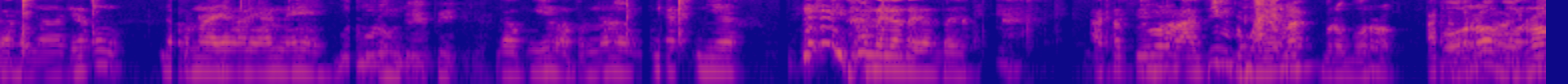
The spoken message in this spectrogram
nggak pernah kita tuh nggak pernah yang aneh-aneh. Buru-buru ngegrepe gitu. nggak iya nggak pernah. Niat niat. Santai santai santai. Astagfirullahalazim pokoknya mah. boro-boro. Boro Astagfirullahalazim. boro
